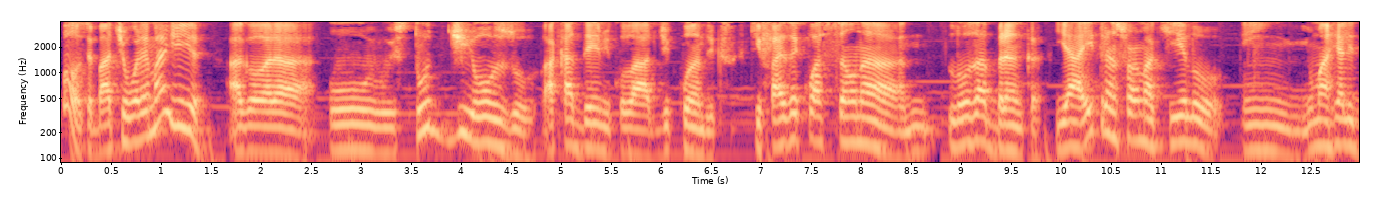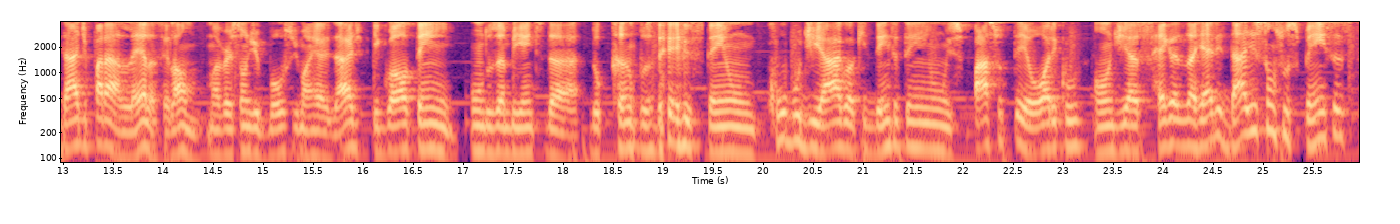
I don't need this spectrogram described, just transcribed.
pô, você bate o olho é magia. Agora, o estudioso acadêmico lá de Quandrix, que faz a equação na lousa branca e aí transforma aquilo em uma realidade paralela, sei lá, um- uma versão de bolso de uma realidade, igual tem um dos ambientes da, do campus deles, tem um cubo de água aqui dentro, tem um espaço teórico onde as regras da realidade são suspensas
